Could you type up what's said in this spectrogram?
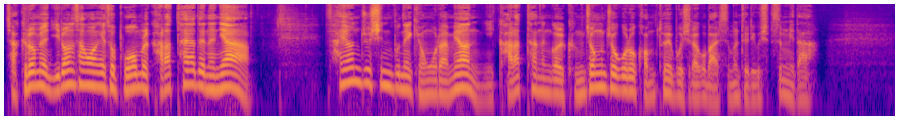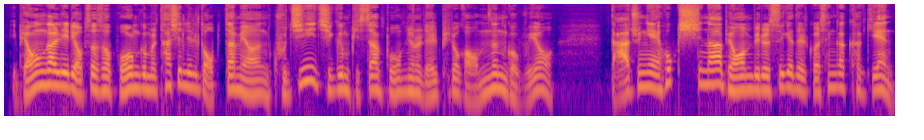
자, 그러면 이런 상황에서 보험을 갈아타야 되느냐? 사연 주신 분의 경우라면 이 갈아타는 걸 긍정적으로 검토해 보시라고 말씀을 드리고 싶습니다. 병원 갈 일이 없어서 보험금을 타실 일도 없다면 굳이 지금 비싼 보험료를 낼 필요가 없는 거고요. 나중에 혹시나 병원비를 쓰게 될 걸 생각하기엔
